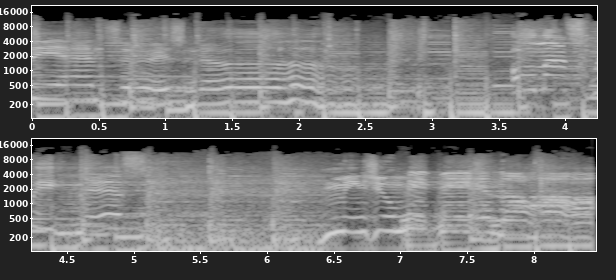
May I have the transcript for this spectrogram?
The answer is no, oh my sweetness means you meet me in the hallway.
